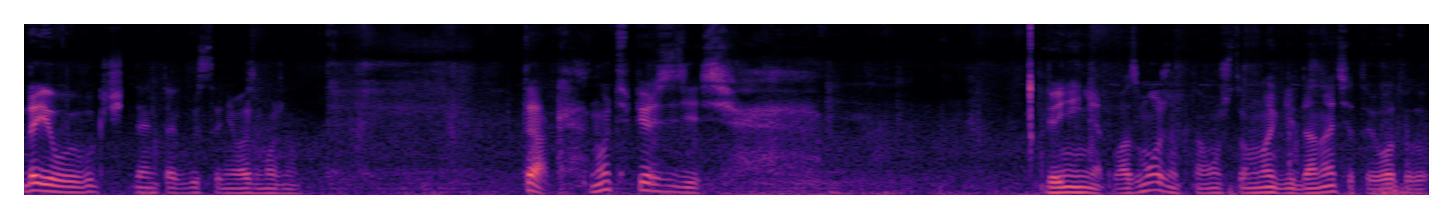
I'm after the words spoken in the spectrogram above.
Да его выкачать, наверное, так быстро невозможно. Так, ну теперь здесь. Вернее, нет, возможно, потому что многие донатят, и вот, вот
